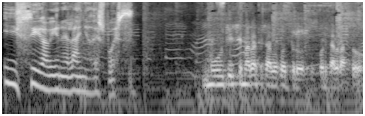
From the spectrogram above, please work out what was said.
y siga bien el año después. Muchísimas gracias a vosotros, un fuerte abrazo.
